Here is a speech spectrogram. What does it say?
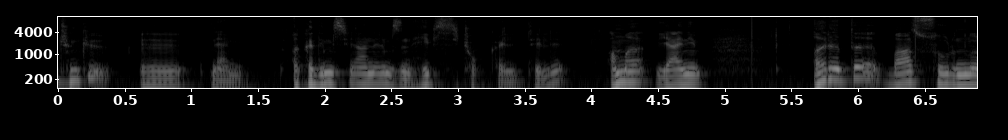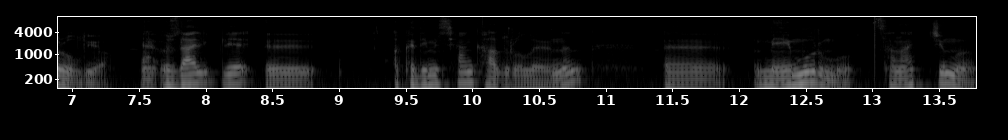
Çünkü e, yani akademisyenlerimizin hepsi çok kaliteli ama yani arada bazı sorunlar oluyor. Yani özellikle e, akademisyen kadrolarının e, memur mu, sanatçı mı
